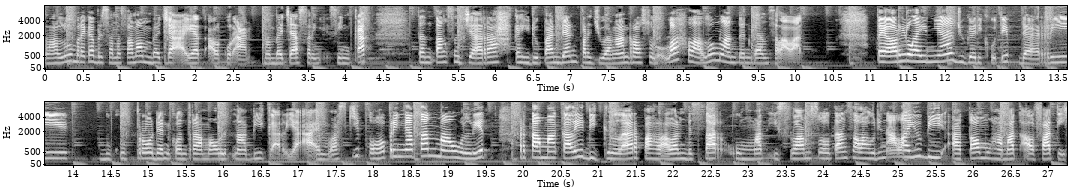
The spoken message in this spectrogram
lalu mereka bersama-sama membaca ayat Al-Qur'an, membaca singkat tentang sejarah kehidupan dan perjuangan Rasulullah lalu melantunkan selawat. Teori lainnya juga dikutip dari buku pro dan kontra Maulid Nabi karya AM Waskito, peringatan Maulid pertama kali digelar pahlawan besar umat Islam Sultan Salahuddin Alayubi atau Muhammad Al-Fatih.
